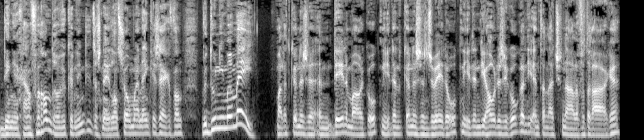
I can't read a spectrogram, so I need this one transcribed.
dingen gaan veranderen. We kunnen niet als Nederland zomaar in één keer zeggen van... we doen niet meer mee. Maar dat kunnen ze in Denemarken ook niet. En dat kunnen ze in Zweden ook niet. En die houden zich ook aan die internationale verdragen.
